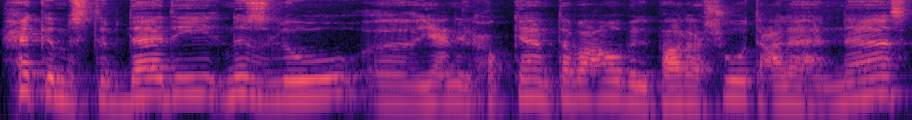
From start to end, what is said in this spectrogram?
حكم استبدادي نزلوا آه، يعني الحكام تبعه بالباراشوت على هالناس.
